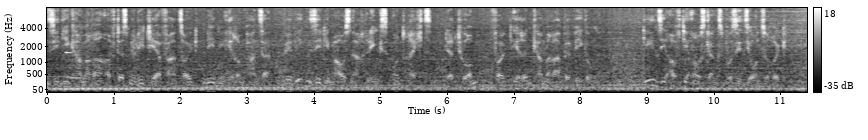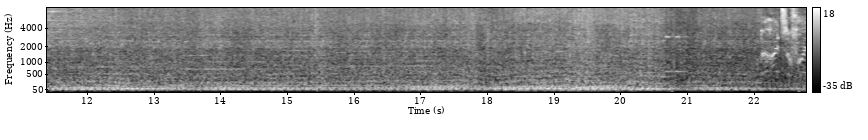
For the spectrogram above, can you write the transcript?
Richten Sie die Kamera auf das Militärfahrzeug neben Ihrem Panzer. Bewegen Sie die Maus nach links und rechts. Der Turm folgt Ihren Kamerabewegungen. Gehen Sie auf die Ausgangsposition zurück. Bereit zu feuern!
